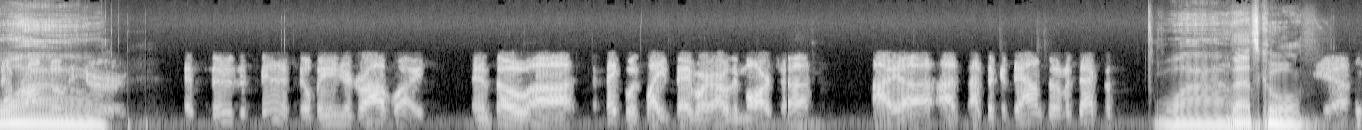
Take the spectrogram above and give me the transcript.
That Bronco Wow. is yours. As soon as it's finished, it'll be in your driveway. And so uh, I think it was late February, early March. Uh, I, uh, I I took it down to him in Texas. Wow. that's cool. Yeah,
